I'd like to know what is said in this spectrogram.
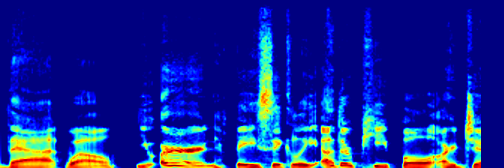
that, well, you earn. Basically, other people are generating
